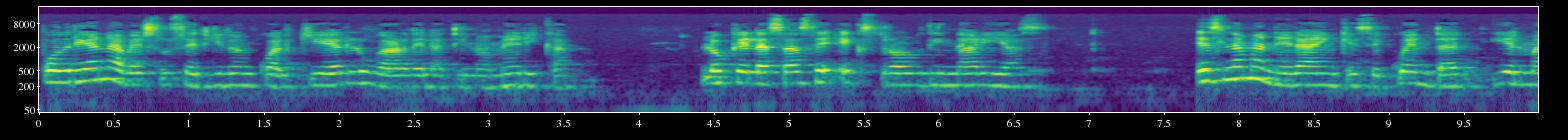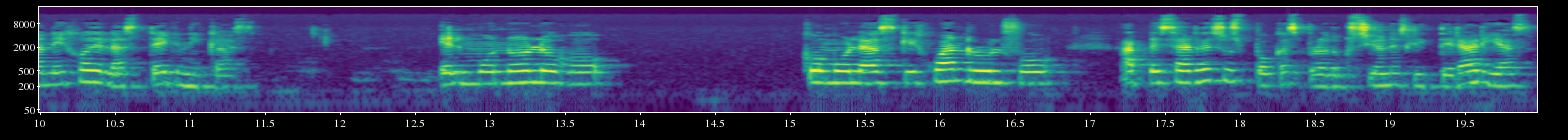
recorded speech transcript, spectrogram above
podrían haber sucedido en cualquier lugar de Latinoamérica. Lo que las hace extraordinarias es la manera en que se cuentan y el manejo de las técnicas. El monólogo, como las que Juan Rulfo, a pesar de sus pocas producciones literarias,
